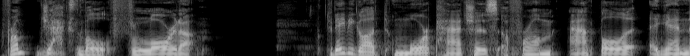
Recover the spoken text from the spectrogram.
from Jacksonville, Florida. Today we got more patches from Apple, again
